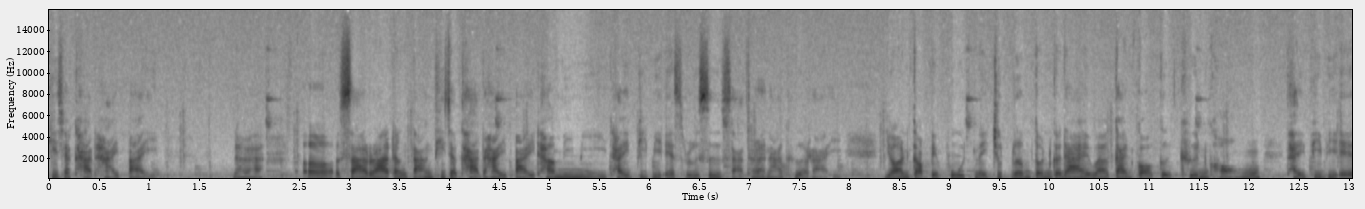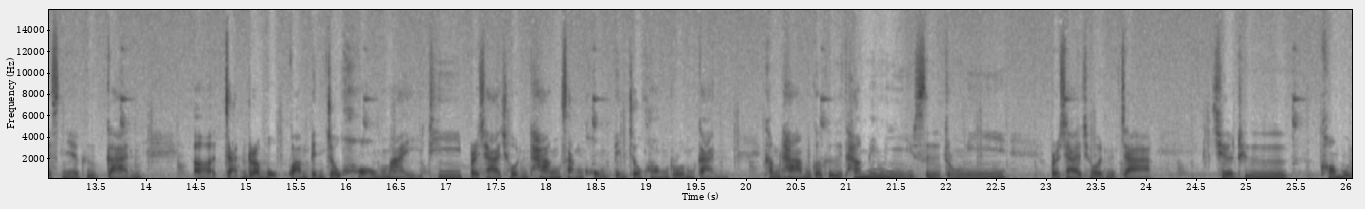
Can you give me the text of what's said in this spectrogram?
ที่จะขาดหายไป นะคะสาระต่างๆ ที่จะขาดหายไปถ้าไม่มีไทย PBS หรือสื่อสาธารณะคืออะไร ย้อนกลับไปพูดในจุดเริ่มต้นก็ได้ว่าการก่อเกิดขึ้นของไทย PBS เนี่ยคือการจัดระบบความเป็นเจ้าของใหม่ที่ประชาชนทั้งสังคมเป็นเจ้าของร่วมกันคำถามก็คือถ้าไม่มีสื่อตรงนี้ ประชาชนจะเชื่อถือข้อมูล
